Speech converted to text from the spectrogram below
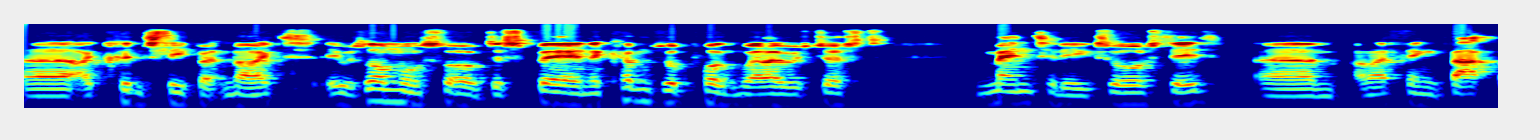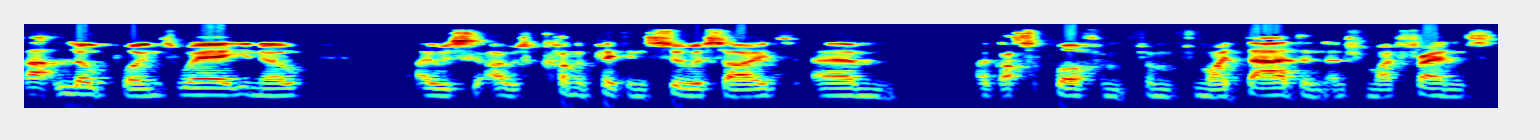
Uh, I couldn't sleep at night. It was almost sort of despair, and it comes to a point where I was just mentally exhausted. Um, and I think that that low point where you know I was I was contemplating suicide. Um, I got support from, from, from my dad and, and from my friends.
